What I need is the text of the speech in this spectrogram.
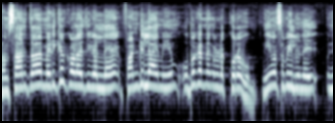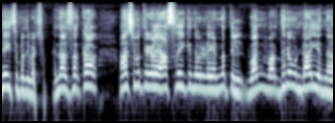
സംസ്ഥാനത്ത് മെഡിക്കൽ കോളേജുകളിലെ ഫണ്ടില്ലായ്മയും ഉപകരണങ്ങളുടെ കുറവും നിയമസഭയിൽ ഉന്നയിച്ച പ്രതിപക്ഷം. എന്നാൽ സർക്കാർ ആശുപത്രികളെ ആശ്രയിക്കുന്നവരുടെ എണ്ണത്തിൽ വൻ വർധനവുണ്ടായി എന്ന്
